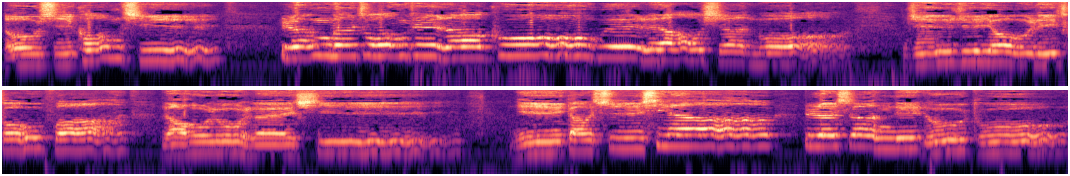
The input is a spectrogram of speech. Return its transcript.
都是空虚，人们终日劳苦，为了什么？日日有力愁烦，劳碌累兮。你当思想人生的路途，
